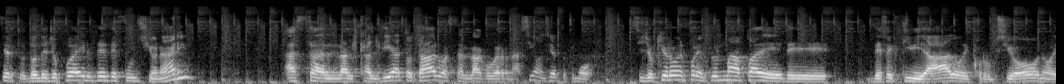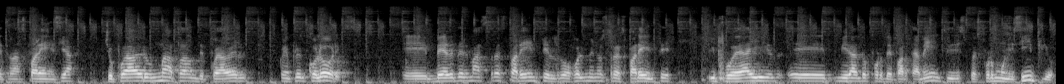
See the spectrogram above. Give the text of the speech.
¿cierto? Donde yo pueda ir desde funcionario hasta la alcaldía total o hasta la gobernación, ¿cierto? Como si yo quiero ver, por ejemplo, un mapa de, de efectividad o de corrupción o de transparencia, yo puedo ver un mapa donde pueda ver, por ejemplo, en colores, eh, verde el más transparente, el rojo el menos transparente, y pueda ir eh, mirando por departamento y después por municipio,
